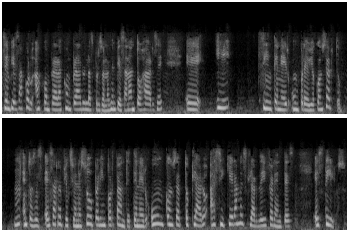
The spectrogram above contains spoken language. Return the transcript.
se empieza a, comprar, a comprar, las personas empiezan a antojarse eh, y sin tener un previo concepto. Entonces, esa reflexión es súper importante, tener un concepto claro, así quiera mezclar de diferentes estilos.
